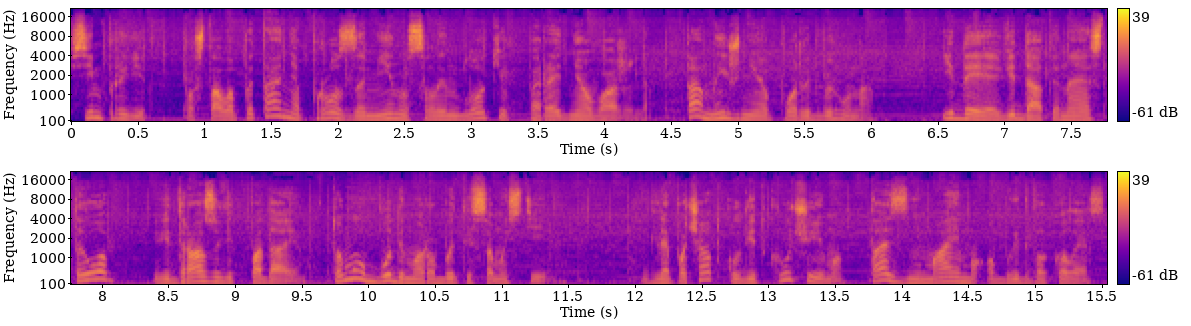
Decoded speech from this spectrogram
Всім привіт! Постало питання про заміну саленблоків переднього важеля та нижньої опори двигуна. Ідея віддати на СТО відразу відпадає, тому будемо робити самостійно. Для початку відкручуємо та знімаємо обидва колеса,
